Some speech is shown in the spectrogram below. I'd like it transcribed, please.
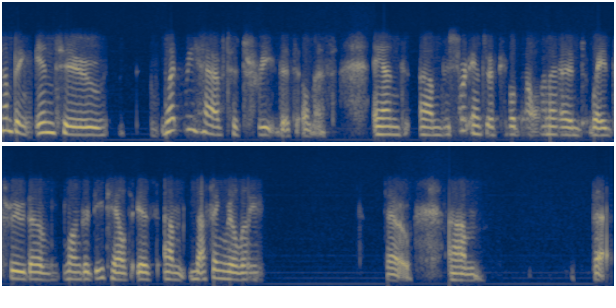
jumping into what we have to treat this illness. And um, the short answer, if people don't want to wade through the longer details, is um, nothing really. So, um, that,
